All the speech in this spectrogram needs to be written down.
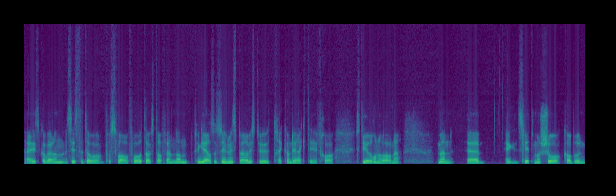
Jeg skal være den siste til å forsvare foretaksstraffen. Den fungerer sannsynligvis bare hvis du trekker den direkte fra styrehonorarene. Men eh, jeg sliter med å se hva Brun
